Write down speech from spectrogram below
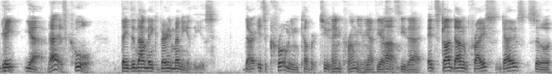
dude, they yeah that is cool. They did not make very many of these. There, it's a chromium cover too. And chromium, yeah. If you guys Um, can see that, it's gone down in price, guys. So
